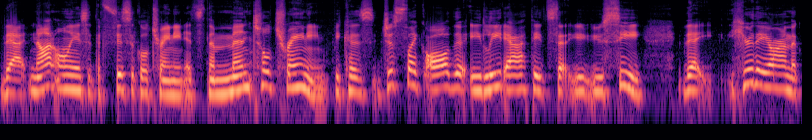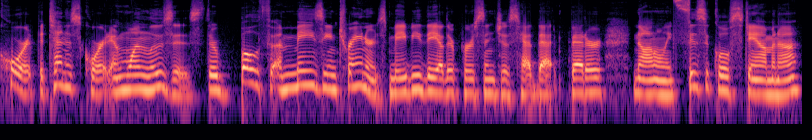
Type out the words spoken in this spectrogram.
That not only is it the physical training, it's the mental training. Because just like all the elite athletes that you, you see, that here they are on the court, the tennis court, and one loses. They're both amazing trainers. Maybe the other person just had that better, not only physical stamina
